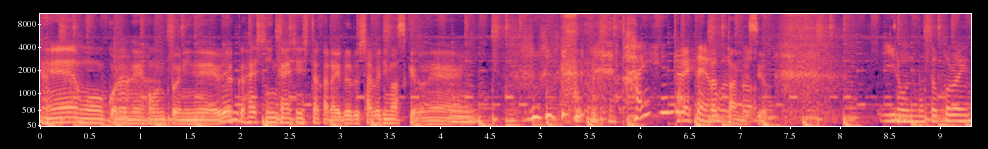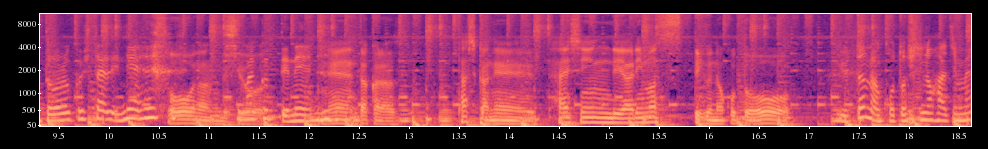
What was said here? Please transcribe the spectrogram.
ねもうこれね本当にねようやく配信開始したからいろいろ喋りますけどね、うん、大変だったよだったんですよ。いろんなところに登録したりね。そうなんですよ。しまくってね。ねだから確かね配信でやりますっていうふうなことを言ったのは今年の初め？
